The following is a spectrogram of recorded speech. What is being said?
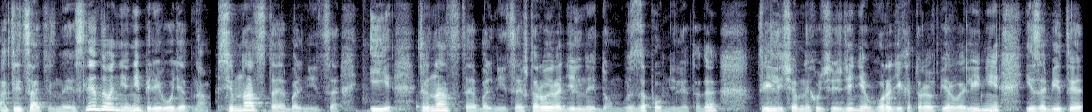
отрицательные исследования, они переводят нам. 17-я больница и 13-я больница, и второй родильный дом. Вы запомнили это, да? Три лечебных учреждения в городе, которые в первой линии и забиты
